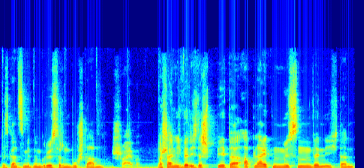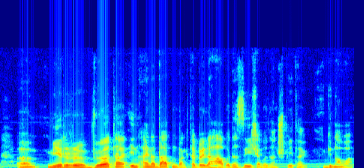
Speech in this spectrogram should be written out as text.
das Ganze mit einem größeren Buchstaben schreibe. Wahrscheinlich werde ich das später ableiten müssen, wenn ich dann äh, mehrere Wörter in einer Datenbanktabelle habe. Das sehe ich aber dann später genauer.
